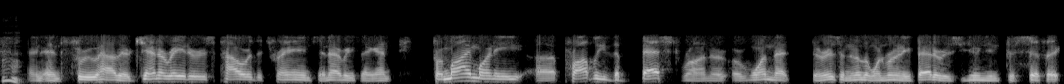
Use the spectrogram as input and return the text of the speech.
huh. and and through how their generators power the trains and everything. And for my money, uh, probably the best run or, or one that there isn't another one running better is Union Pacific.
